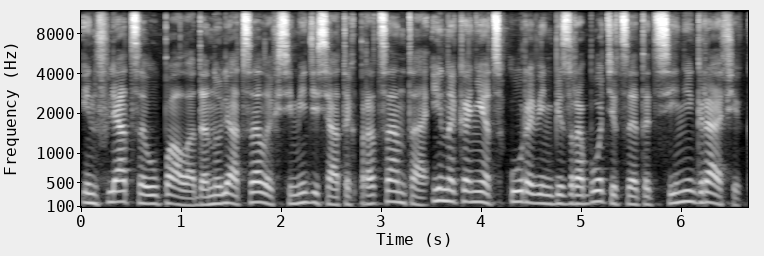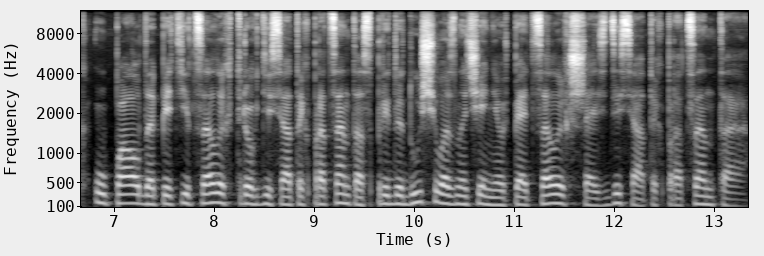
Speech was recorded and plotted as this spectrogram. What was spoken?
Инфляция упала до 0,7%. И, наконец, уровень безработицы, этот синий график, упал до 5,3% с предыдущего значения в 5,6%.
